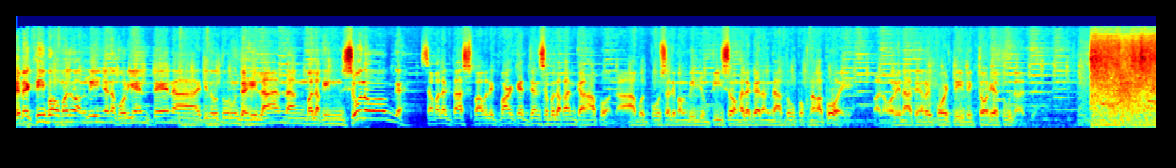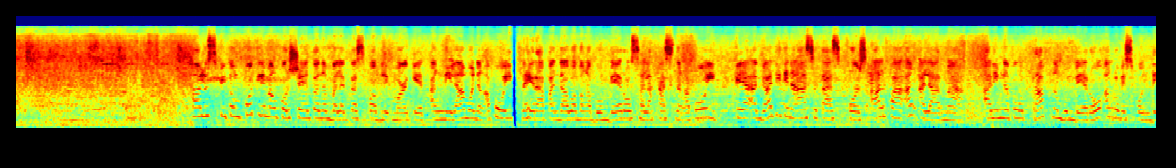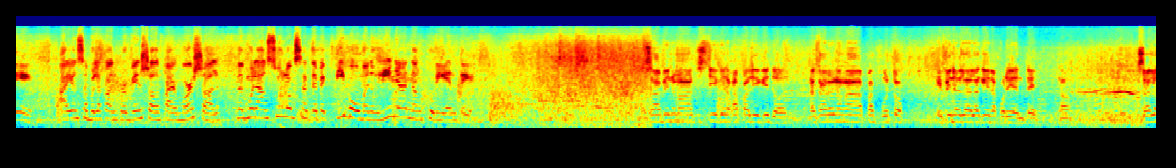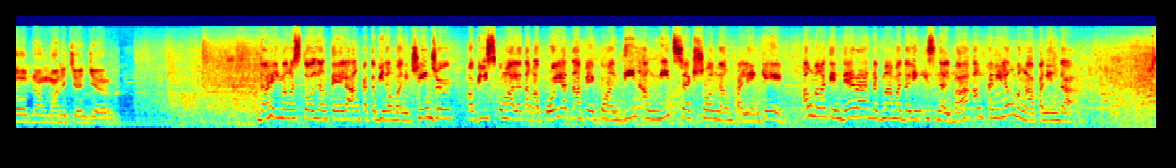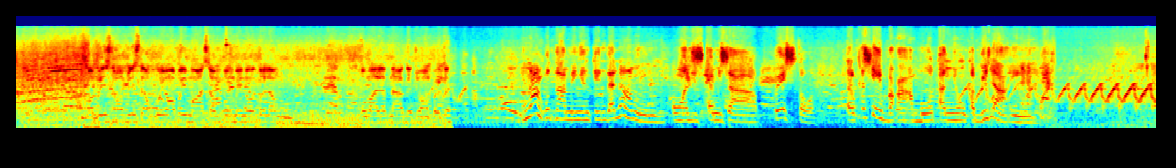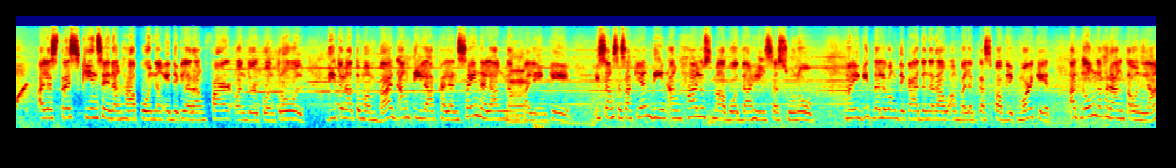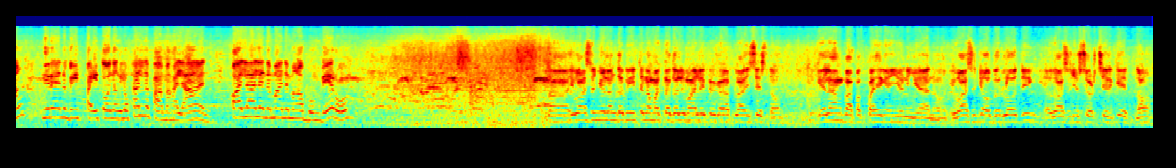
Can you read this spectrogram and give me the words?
Depektibo umano ang linya ng kuryente na itinuturong dahilan ng malaking sunog sa Balagtas Public Market dyan sa Bulacan kahapon. Aabot po sa 5 milyong piso ang halaga ng natupok ng apoy. Panoorin natin ang report ni Victoria Tulad. 75% ng Balagtas Public Market ang nilamon ng apoy. Nahirapan daw ang mga bombero sa lakas ng apoy. Kaya agad itinaas sa Task Force Alpha ang alarma. Anim na po truck ng bombero ang rumesponde. Ayon sa Bulacan Provincial Fire Marshal, nagmula ang sunog sa depektibo umanong linya ng kuryente. Sabi ng mga testigo na kapaligid doon, nagkaroon ng ah, pagputok, ipinalalagay na kuryente. No? Sa loob ng money changer, Dahil mga stall ng tela ang katabi ng money changer, mabilis kumalat ang apoy at naapektuhan din ang meat section ng palengke. Ang mga tindera nagmamadaling isinalba ang kanilang mga paninda. Mabilis na mabilis lang po yung apoy, mga 10 minuto lang kumalat na agad yung apoy. Nakot namin yung tinda namin. Umalis kami sa pwesto. Tal kasi baka abutan yung kabila eh. Alas 3.15 ng hapon nang ideklarang fire under control. Dito na tumambad ang tila kalansay na lang ng palengke. Isang sasakyan din ang halos maabot dahil sa sunog. Mahigit dalawang dekada na raw ang Balagtas Public Market at noong nakaraang taon lang, nirenovate pa ito ng lokal na pamahalaan. Paalala naman ng mga bombero, na iwasan nyo lang gamitin ng matagal yung mga electrical appliances, no? Kailangan papagpahingan nyo ninyo yan, no? Iwasan nyo overloading, iwasan nyo short circuit, no?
